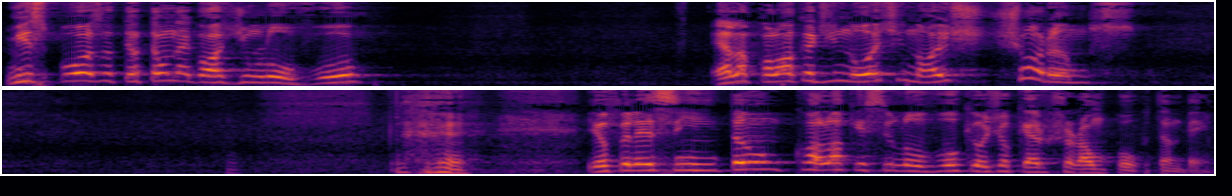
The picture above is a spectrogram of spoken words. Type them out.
Minha esposa tem até um negócio de um louvor. Ela coloca de noite e nós choramos. Eu falei assim, então coloque esse louvor que hoje eu quero chorar um pouco também.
